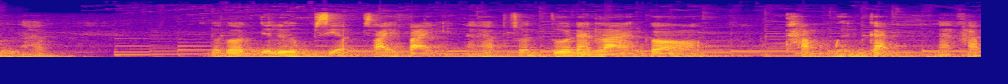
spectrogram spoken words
นนะครับ แล้วก็อย่าลืมเสียบสายไฟนะครับ ส่วนตัวด้านล่างก็ทำเหมือนกันนะครับ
